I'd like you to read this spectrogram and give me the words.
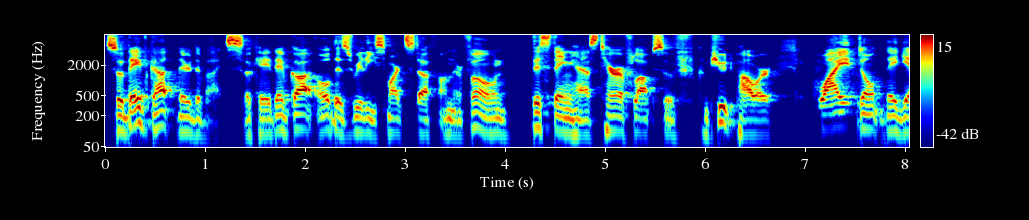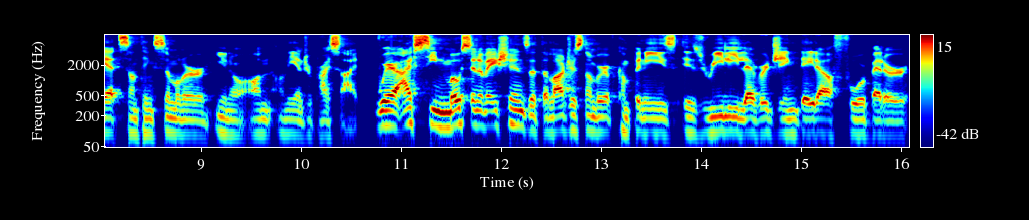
so they've got their device. Okay, they've got all this really smart stuff on their phone this thing has teraflops of compute power why don't they get something similar you know on, on the enterprise side? Where i've seen most innovations at the largest number of companies is really leveraging data for better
